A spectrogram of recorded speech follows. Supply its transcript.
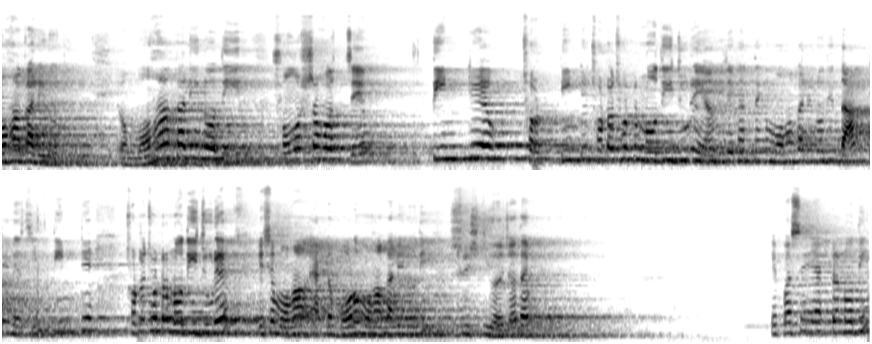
মহাকালী নদী। এবং মহাকালী নদীর সমস্যা হচ্ছে তিনটে তিনটে ছোট ছোট নদী জুড়ে আমি যেখান থেকে মহাকালী নদীর দাগ টেনেছি, তিনটে ছোট ছোট নদী জুড়ে এসে মহা, একটা বড় মহাকালী নদী সৃষ্টি হয়েছে। অর্থাৎ এপাশে একটা নদী,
